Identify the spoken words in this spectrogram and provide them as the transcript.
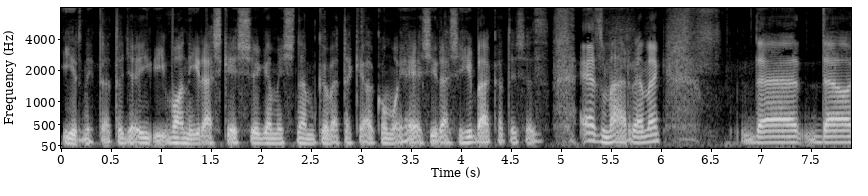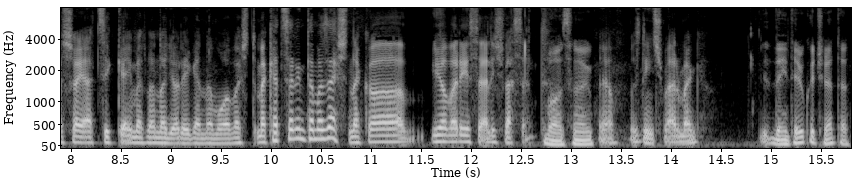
írni, tehát hogy van íráskészségem, és nem követek el komoly helyesírási hibákat, és ez, ez már remek de, de a saját cikkeimet már nagyon régen nem olvastam. Meg hát szerintem az esnek a javarésze el is veszett. Valószínűleg. Ja, az nincs már meg. De interjúkat csináltad?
